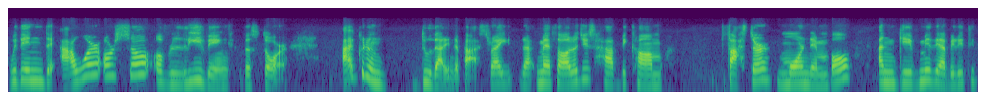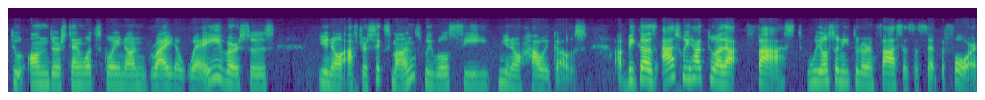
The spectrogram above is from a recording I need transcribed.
within the hour or so of leaving the store. I couldn't do that in the past, right? That methodologies have become faster, more nimble, and give me the ability to understand what's going on right away versus, you know, after six months, we will see, you know, how it goes. Uh, because as we had to adapt fast, we also need to learn fast, as I said before.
